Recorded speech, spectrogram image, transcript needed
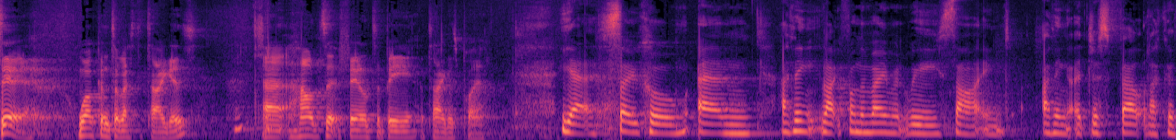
Celia, welcome to Leicester Tigers. Uh, how does it feel to be a Tigers player? Yeah, so cool. Um, I think like from the moment we signed, I think it just felt like a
